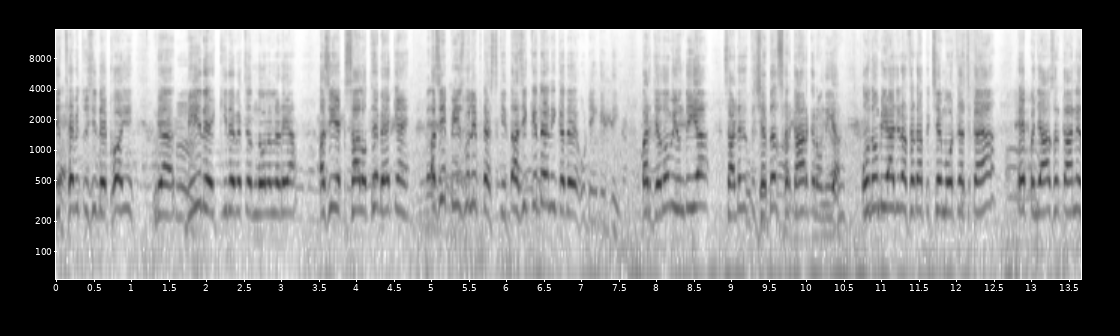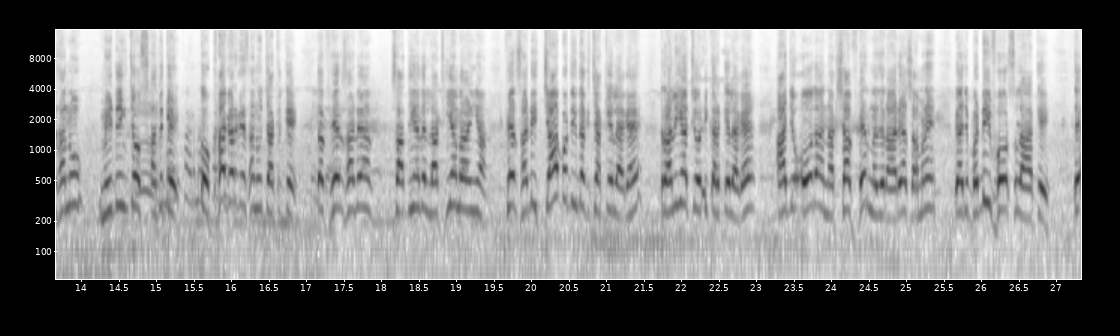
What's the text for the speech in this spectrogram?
ਜਿੱਥੇ ਵੀ ਤੁਸੀਂ ਦੇਖੋ ਜੀ 20 ਦੇ 21 ਦੇ ਵਿੱਚ ਅੰਦੋਲਨ ਲੜਿਆ। ਅਸੀਂ 1 ਸਾਲ ਉੱਥੇ ਬਹਿ ਕੇ ਆਏ। ਅਸੀਂ ਪੀਸਫੁਲੀ ਪ੍ਰੋਟੈਸਟ ਕੀਤਾ ਅਸੀਂ ਕਿਤੇ ਨਹੀਂ ਕਦੇ ਹੂਟਿੰਗ ਕੀਤੀ। ਪਰ ਜਦੋਂ ਵੀ ਹੁੰਦੀ ਆ ਸਾਡੇ ਤੇ ਤਸ਼ੱਦਦ ਸਰਕਾਰ ਕਰਾਉਂਦੀ ਆ। ਉਦੋਂ ਵੀ ਆ ਜਿਹੜਾ ਸਾਡਾ ਪਿੱਛੇ ਮੋਰਚਾ ਚੁਕਾਇਆ, ਇਹ ਪੰਜਾਬ ਸਰਕਾਰ ਨੇ ਸਾਨੂੰ ਮੀਟਿੰਗ ਚੋਂ ਸੱਦ ਕੇ, ਧੋਖਾ ਕਰਕੇ ਸਾਨੂੰ ਚੱਕ ਕੇ, ਤਾਂ ਫਿਰ ਸਾਡੇ ਸਾਥੀਆਂ ਦੇ ਲਾਠੀਆਂ ਮਾਰੀਆਂ, ਫਿਰ ਸਾਡੀ ਚਾਹ ਪੱਤੀ ਤੱਕ ਚੱਕ ਕੇ ਲੈ ਗਏ, ਟਰਾਲੀਆਂ ਚੋਰੀ ਕਰਕੇ ਲੈ ਗਏ। ਅੱਜ ਉਹਦਾ ਨਕਸ਼ਾ ਫਿਰ ਨਜ਼ਰ ਆ ਰਿਹਾ ਸਾਹਮਣੇ ਵੀ ਅੱਜ ਵੱਡੀ ਫੋਰਸ ਲਾ ਕੇ ਤੇ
